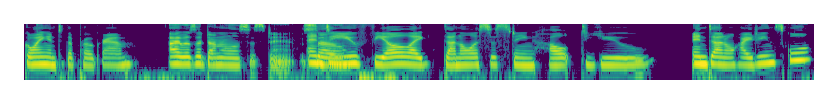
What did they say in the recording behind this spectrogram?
going into the program? I was a dental assistant. And do you feel like dental assisting helped you in dental hygiene school?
